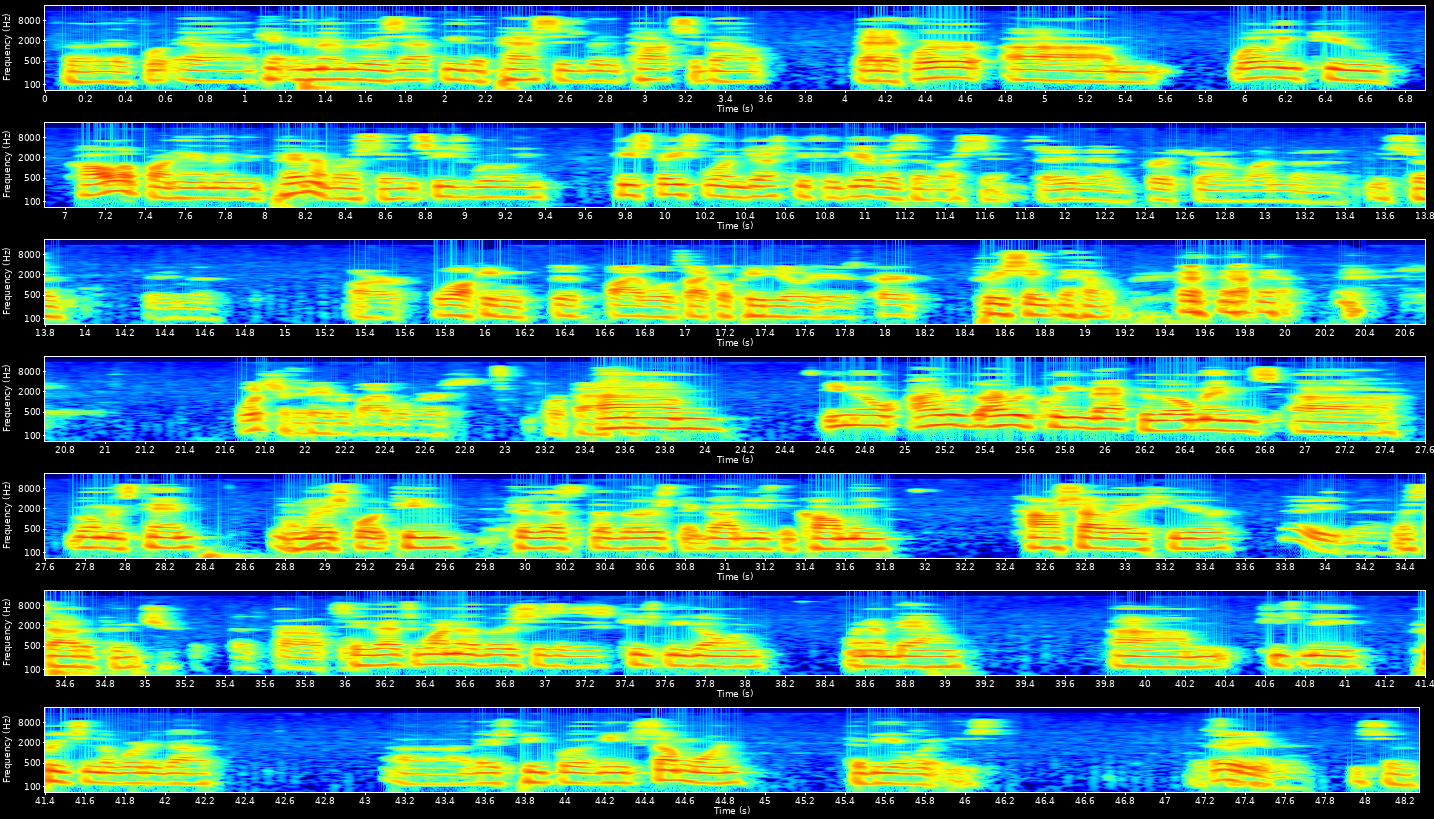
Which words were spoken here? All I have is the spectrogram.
For if we're, uh, I can't remember exactly the passage, but it talks about that if we're um, willing to call upon him and repent of our sins, he's willing, he's faithful and just to forgive us of our sins. Amen. First John one nine. Yes, sir. Amen. Our walking Bible encyclopedia over here is Kurt. Appreciate the help. What's your favorite Bible verse or passage? um, you know, I would I would cling back to Romans uh, Romans 10 and Mhm. verse fourteen because that's the verse that God used to call me. How shall they hear Amen. without a preacher? That's powerful. See, that's one of the verses that just keeps me going when I'm down. Um, keeps me preaching the word of God. Uh, there's people that need someone to be a witness. Yes. Amen. Yes, sir.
